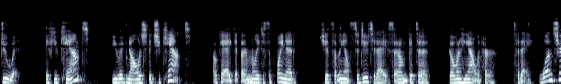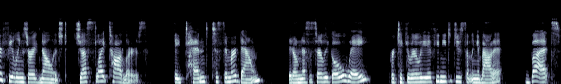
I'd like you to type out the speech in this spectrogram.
do it. If you can't, you acknowledge that you can't. Okay, I get that I'm really disappointed, she had something else to do today, so I don't get to go and hang out with her today. Once your feelings are acknowledged, just like toddlers, they tend to simmer down. They don't necessarily go away, particularly if you need to do something about it, but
